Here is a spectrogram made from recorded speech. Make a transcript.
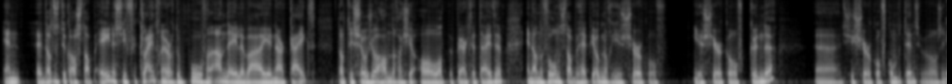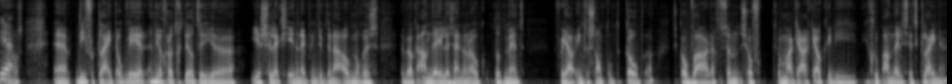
En uh, dat is natuurlijk al stap 1. Dus die verkleint gewoon heel erg de pool van aandelen waar je naar kijkt. Dat is sowieso handig als je al wat beperkte tijd hebt. En dan de volgende stap heb je ook nog je circle of, je circle of kunde. Uh, dus je circle of competence hebben we wel eens in het Ja. Engels. Uh, die verkleint ook weer een heel groot gedeelte je, je selectie. En dan heb je natuurlijk daarna ook nog eens welke aandelen zijn dan ook op dat moment voor jou interessant om te kopen. Dus koopwaardig. Dus dan, zo, zo maak je eigenlijk elke keer die, die groep aandelen steeds kleiner.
